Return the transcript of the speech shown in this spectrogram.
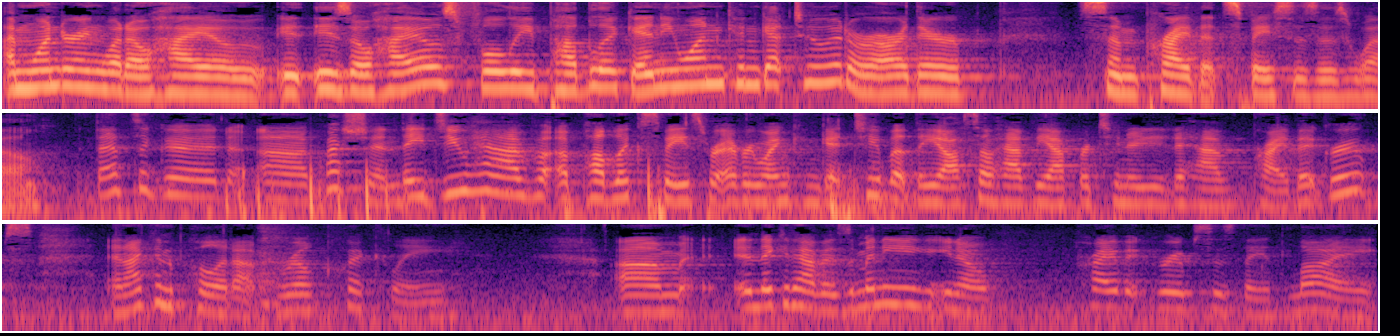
I'm wondering what Ohio is Ohio's fully public, anyone can get to it, or are there some private spaces as well? That's a good uh, question. They do have a public space where everyone can get to, but they also have the opportunity to have private groups. And I can pull it up real quickly. Um, and they can have as many, you know, private groups as they'd like.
